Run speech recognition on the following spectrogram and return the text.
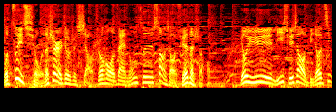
我最糗的事儿就是小时候在农村上小学的时候，由于离学校比较近，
